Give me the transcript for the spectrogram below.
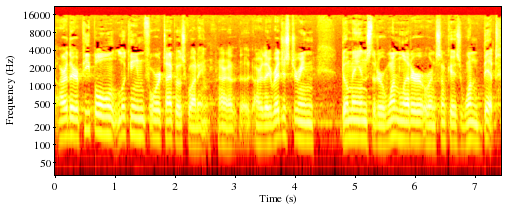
are there people looking for typo squatting? Are, are, they registering domains that are one letter or in some case one bit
